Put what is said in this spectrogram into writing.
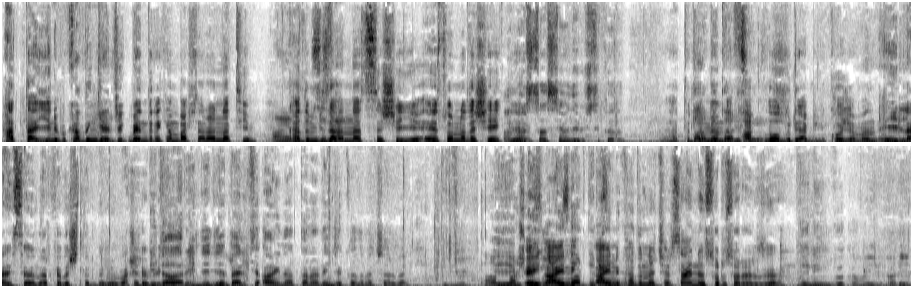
Hatta yeni bir kadın gelecek. Ben direkt en baştan anlatayım. Aynen, kadın bize sefer- anlatsın şeyi. En sonuna da şey ekleyelim. Anastasya mı demişti kadın? Hatırlamıyorum da farklı sorarız. olur ya. Bir kocaman Airlines yani arkadaşlar değil mi? Başka Ya bir biri daha kesin arayın dedi ya belki aynı hattan arayınca kadın açar belki. Bilmiyorum. Tamam Ee, başka en- sorunuz aynı aynı kadın açarsa aynı soru sorarız ya. Deneyin bir bakalım arayın.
